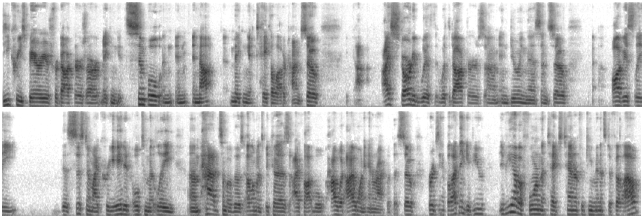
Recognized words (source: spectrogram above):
decrease barriers for doctors are making it simple and, and, and not making it take a lot of time. So I started with with doctors um, in doing this, and so obviously the system I created ultimately um, had some of those elements because I thought, well, how would I want to interact with this? So, for example, I think if you if you have a form that takes 10 or 15 minutes to fill out,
